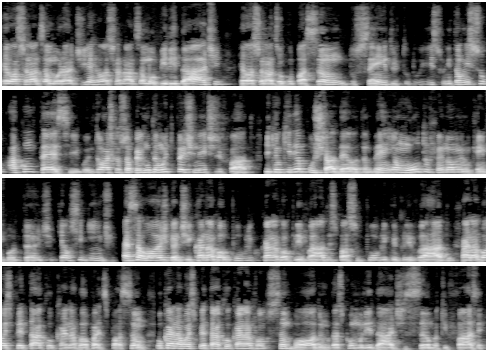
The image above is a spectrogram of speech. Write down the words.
relacionados à moradia, relacionados à mobilidade, relacionados à ocupação do centro e tudo isso. Então, isso acontece, Igor. Então, acho que a sua pergunta é muito pertinente de fato. E que eu queria puxar dela também é um outro fenômeno que é importante, que é o seguinte: essa lógica de carnaval público, carnaval privado, espaço público e privado, carnaval espetáculo, carnaval participação, o carnaval espetáculo, o carnaval do sambódromo, das comunidades de samba que fazem,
